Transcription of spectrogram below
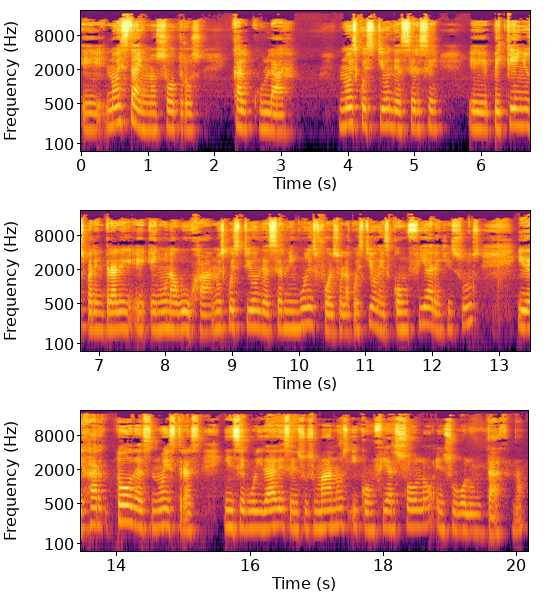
eh, no está en nosotros calcular, no es cuestión de hacerse eh, pequeños para entrar en, una aguja. No es cuestión de hacer ningún esfuerzo. La cuestión es confiar en Jesús y dejar todas nuestras inseguridades en sus manos y confiar solo en su voluntad, ¿no?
